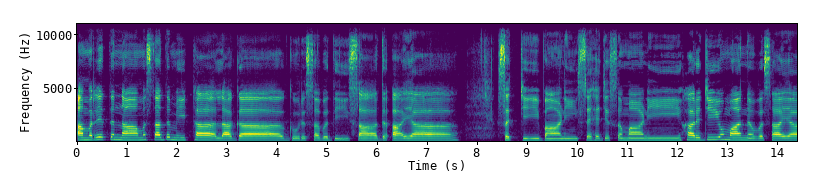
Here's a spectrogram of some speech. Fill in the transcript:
ਅੰਮ੍ਰਿਤ ਨਾਮ ਸਦ ਮੀਠਾ ਲਾਗਾ, ਗੁਰ ਸਬਦੀ ਸਾਧ ਆਇਆ। ਸੱਚੀ ਬਾਣੀ ਸਹਿਜ ਸਮਾਣੀ, ਹਰ ਜੀਉ ਮਨ ਵਸਾਇਆ।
